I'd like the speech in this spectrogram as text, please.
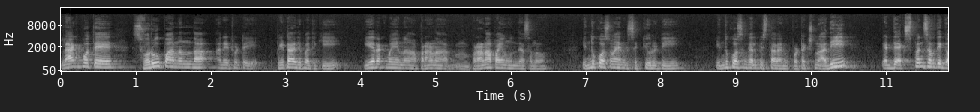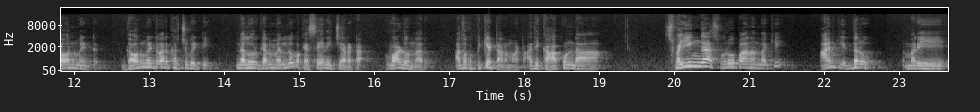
లేకపోతే స్వరూపానంద అనేటువంటి పీఠాధిపతికి ఏ రకమైన ప్రాణ ప్రాణాపాయం ఉంది అసలు? ఎందుకోసం ఆయనకు సెక్యూరిటీ ఎందుకోసం కల్పిస్తారు ఆయనకు ప్రొటెక్షన్ అది at the expense of the government government వారు ఖర్చు పెట్టి నలుగురు గన్మెన్లు ఒక ఎస్ఐని ఇచ్చారట. వాళ్ళు ఉన్నారు. అదొక పికెట్ అనమాట అది కాకుండా స్వయంగా స్వరూపానందకి ఆయనకి ఇద్దరు మరి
